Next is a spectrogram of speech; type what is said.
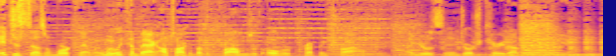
It just doesn't work that way. When we come back, I'll talk about the problems with over prepping trial. Uh, you're listening to GeorgiaCarry.org radio.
